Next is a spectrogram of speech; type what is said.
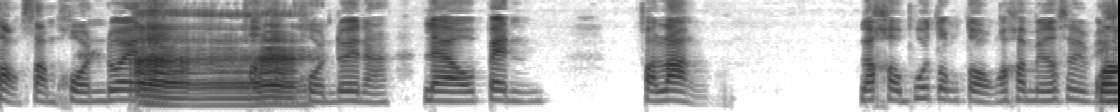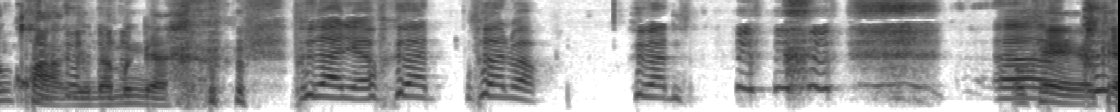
สองสามคนด้วยอ่านะสองสามคนด้วยนะ แล้วเป็นฝรั่ง แล้วเขาพูดตรงๆว่าเขาไม่ต้องใช้กว้างขวางอยู่นะมึงเนี่ยเพื่อนไงเพื่อนเพื่อนแบบเพื่อนโอเคโอเค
